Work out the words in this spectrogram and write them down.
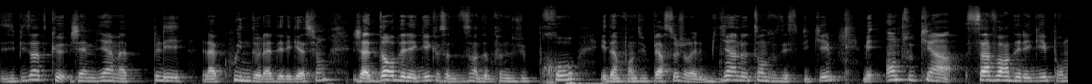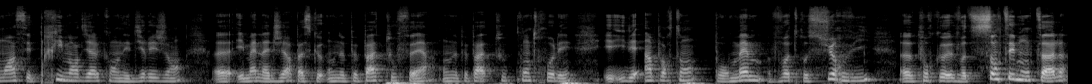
épisodes que j'aime bien m'appeler la queen de la délégation. J'adore déléguer, que ce soit d'un point de vue pro et d'un point de vue perso, j'aurai bien le temps de vous expliquer. Mais en tout cas, savoir déléguer, pour moi, c'est primordial quand on est dirigeant euh, et manager, parce qu'on ne peut pas tout faire, on ne peut pas tout contrôler. Et il est important pour même votre survie, euh, pour que votre santé mentale,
